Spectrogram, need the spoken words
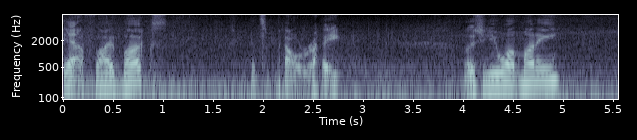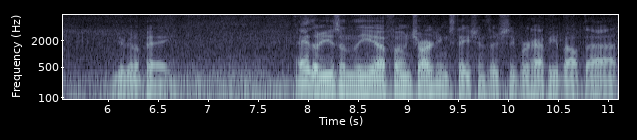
Yeah, five bucks. That's about right. Listen, you want money? You're gonna pay. Hey, they're using the uh, phone charging stations. They're super happy about that.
